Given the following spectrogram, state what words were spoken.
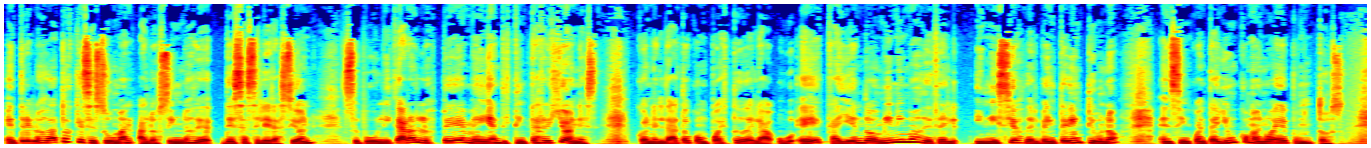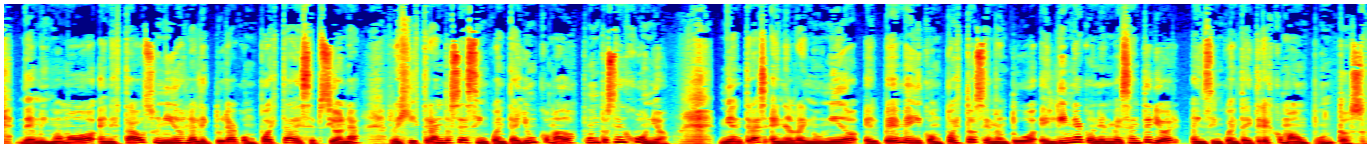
Entre los datos que se suman a los signos de desaceleración, se publicaron los PMI en distintas regiones, con el dato compuesto de la UE cayendo mínimos desde el inicios del 2021 en 51,9 puntos. Del mismo modo, en Estados Unidos la lectura compuesta decepciona, registrándose 51,2 puntos en junio, mientras en el Reino Unido el PMI compuesto se mantuvo en línea con el mes anterior en 53,1 puntos.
